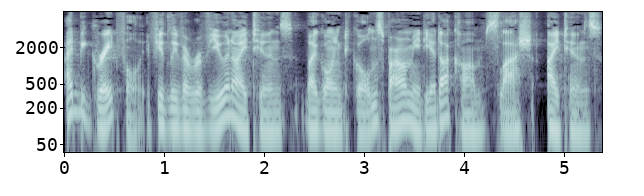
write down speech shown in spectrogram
I'd be grateful if you'd leave a review in iTunes by going to goldenspiralmedia.com slash iTunes.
